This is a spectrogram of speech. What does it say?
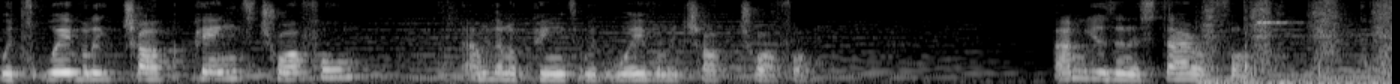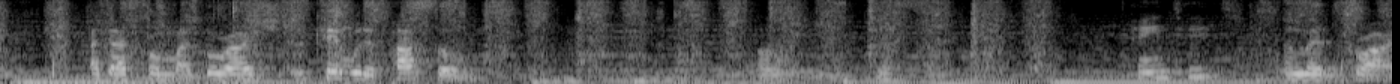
with Waverly chalk paint truffle. I'm gonna paint with Waverly chalk truffle. I'm using a styrofoam I got from my garage. It came with a parcel. Um, paint it and let it dry.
